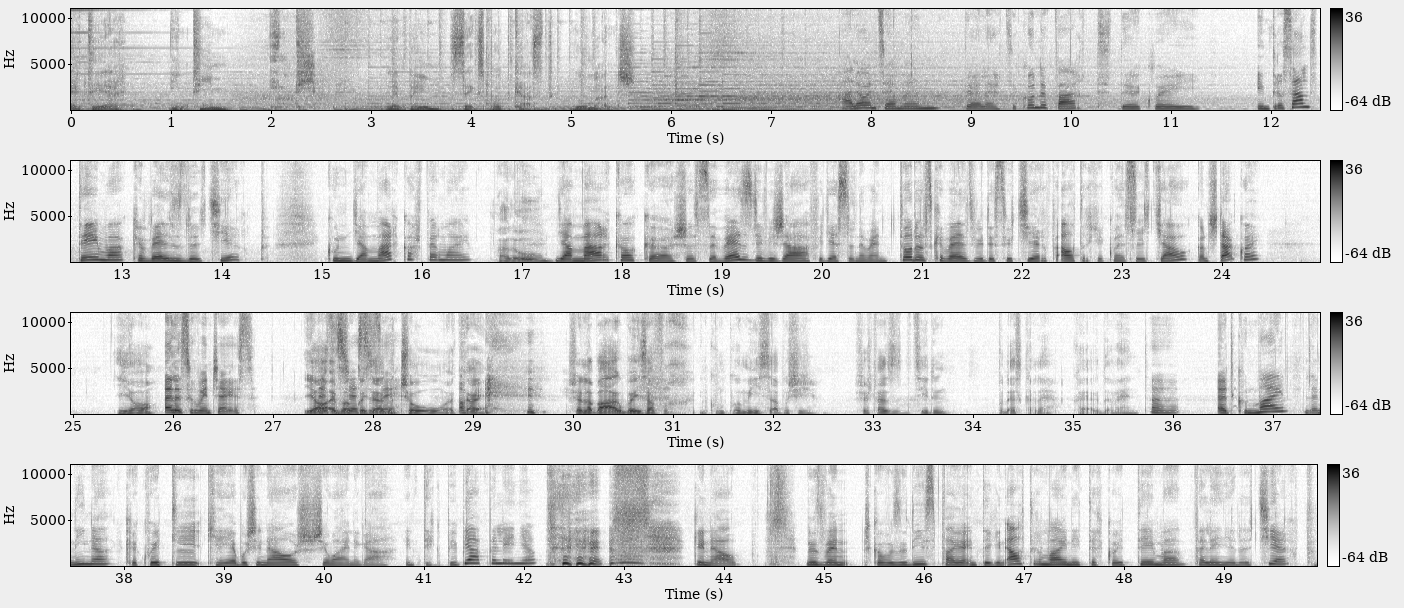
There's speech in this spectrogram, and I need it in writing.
RTR Intim Intim. L'emprim sex podcast romansch. Hallo zusammen, della seconda parte de quei interessant tema che vels del cirp con Gianmarco per mai. Hallo. Gianmarco che se se vels de vija fi essel neven todos vels vi de su cirp alter che quels il ciao, con sta quei? Ja, Alle survinceis. ja, Das ist aber quasi auch schon, okay. okay. la barba ist einfach ein Kompromiss, aber sie, sonst ich die Zeit, per das keine Karriere der Welt. Uh, et con mai, la Nina, che quittel che je buschinaus schewaine ga in tic bibia pelinja. genau. Nus wenn scavo so dis paia in tic in alter mai niter coi tema pelinja del cirp.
